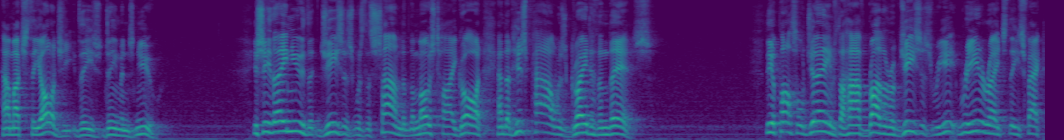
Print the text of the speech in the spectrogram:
how much theology these demons knew. You see, they knew that Jesus was the Son of the Most High God and that his power was greater than theirs. The Apostle James, the half brother of Jesus, reiterates these facts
